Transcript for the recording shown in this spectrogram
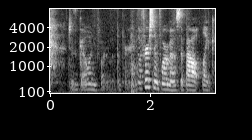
just going for it with the purring. So first and foremost, about like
